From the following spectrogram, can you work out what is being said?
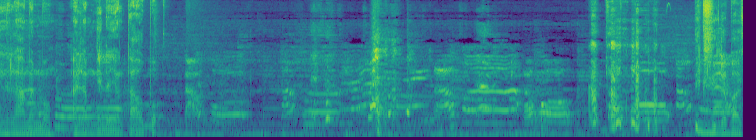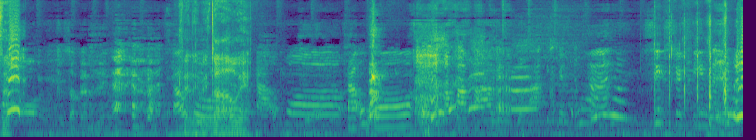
Yan nalaman mo, alam nila yung tao po. Nagsilabasan. Sana may tao eh. Tao po. Tao po. Mapapaaga na po ang ating kwentuhan. 6.15 na po kami.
